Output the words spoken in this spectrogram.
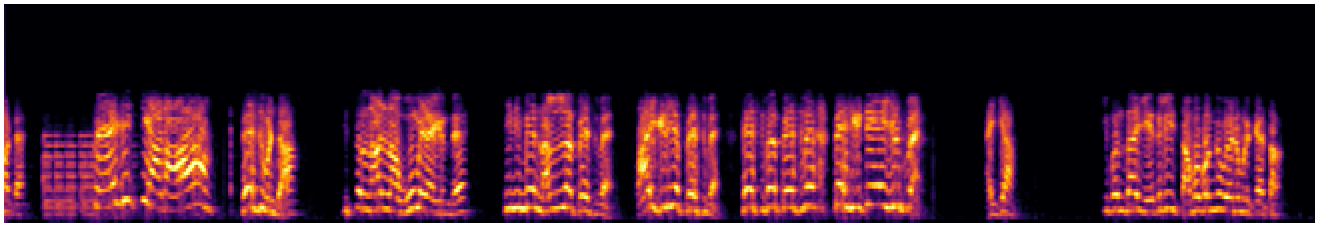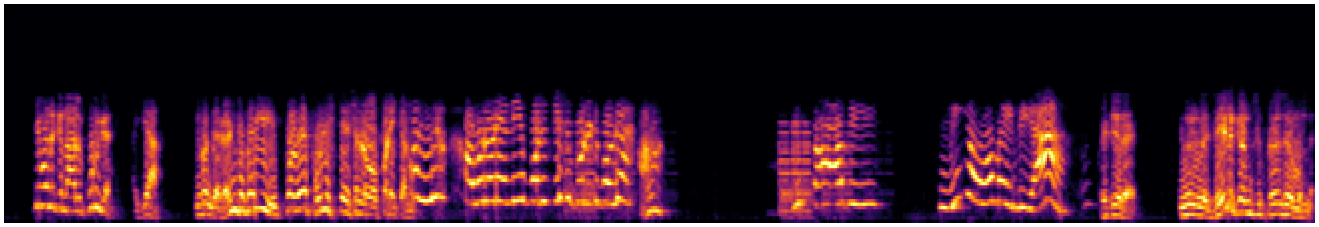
மாட்டேன். பேசிச்சியாடா பேசுவேன்டா. இத்தனை நாள் நான் ஊமையா இருந்தேன். இனிமே நல்லா பேசுவேன். வாய்கிழிய பேசுவேன். பேசுவேன் பேசுவேன் பேசிக்கிட்டே இருப்பேன். ஐயா இவன் தான் எதுலயும் சமபங்கு வேணும்னு கேட்டான். இவனுக்கு நாலு கொடுங்க. ஐயா இவங்க ரெண்டு பேரையும் இப்பவே போலீஸ் ஸ்டேஷன்ல ஒப்படைக்கணும். அவரோட என்னையும் போலீஸ் ஸ்டேஷன் கூட்டிட்டு போங்க. பாவி நீங்க ஓமை இல்லையா? விஜயரே இவங்களை ஜெயிலுக்கு அனுப்பிச்சு பிரயோஜனம் இல்ல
